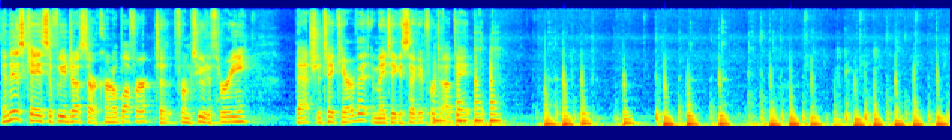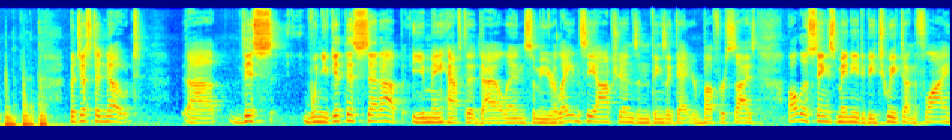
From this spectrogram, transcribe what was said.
in this case, if we adjust our kernel buffer to from 2 to 3, that should take care of it. It may take a second for it to update. But just a note, uh, this when you get this set up, you may have to dial in some of your latency options and things like that, your buffer size. All those things may need to be tweaked on the fly.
